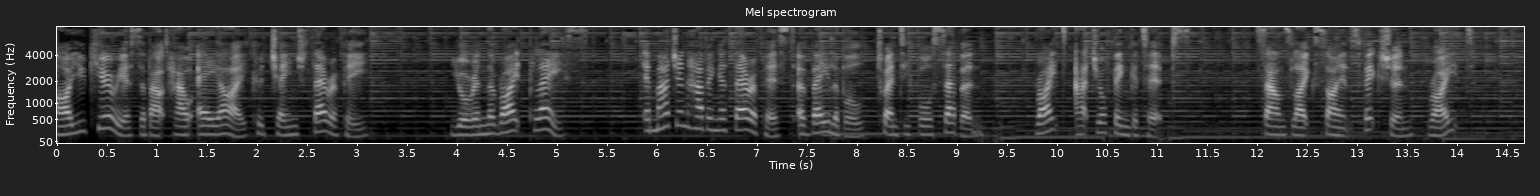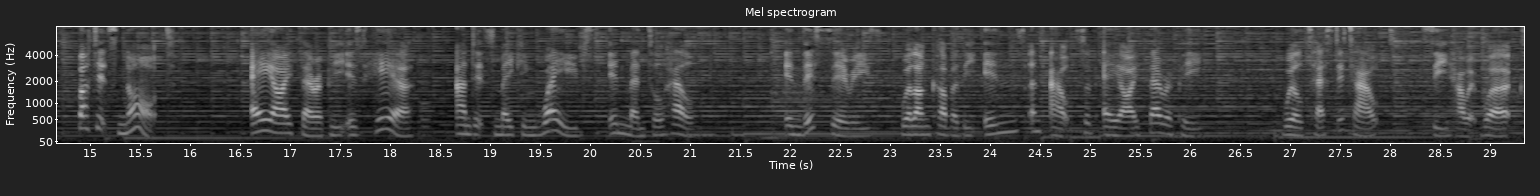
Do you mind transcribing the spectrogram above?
Are you curious about how AI could change therapy? You're in the right place. Imagine having a therapist available 24 7, right at your fingertips. Sounds like science fiction, right? But it's not. AI therapy is here, and it's making waves in mental health. In this series, we'll uncover the ins and outs of AI therapy. We'll test it out, see how it works,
